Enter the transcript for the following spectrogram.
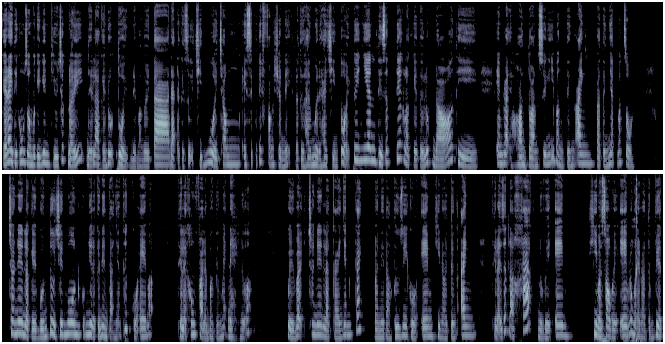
Cái này thì cũng giống với cái nghiên cứu trước đấy, đấy là cái độ tuổi để mà người ta đạt được cái sự chín mùi trong executive function ấy là từ 20 đến 29 tuổi. Tuy nhiên thì rất tiếc là kể từ lúc đó thì em lại hoàn toàn suy nghĩ bằng tiếng Anh và tiếng Nhật mất rồi. Cho nên là cái vốn từ chuyên môn cũng như là cái nền tảng nhận thức của em ạ thì lại không phải là bằng tiếng mẹ đẻ nữa. Bởi vậy cho nên là cái nhân cách và nền tảng tư duy của em khi nói tiếng Anh thì lại rất là khác đối với em khi mà so với em lúc mà em nói tiếng Việt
